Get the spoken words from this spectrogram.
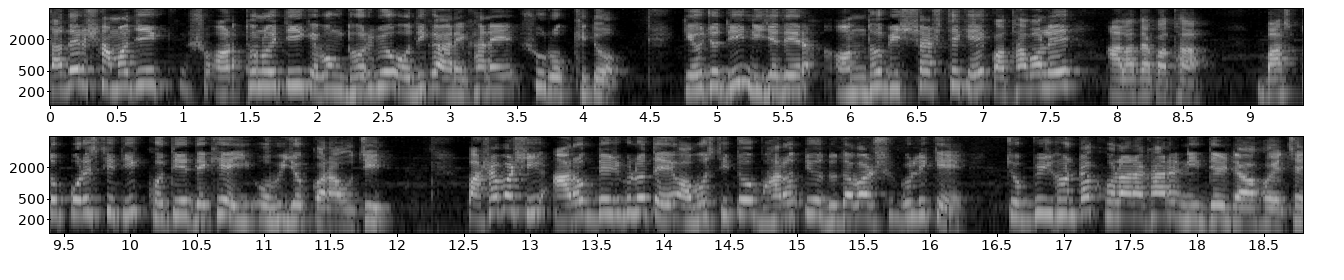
তাদের সামাজিক, অর্থনৈতিক এবং ধর্মীয় অধিকার এখানে সুরক্ষিত। কেউ যদি নিজেদের অন্ধবিশ্বাস থেকে কথা বলে, আলাদা কথা। বাস্তব পরিস্থিতি খতিয়ে দেখেই অভিযোগ করা উচিত। পাশাপাশি আরব দেশগুলোতে অবস্থিত ভারতীয় দূতাবাসগুলিকে চব্বিশ ঘণ্টা খোলা রাখার নির্দেশ দেওয়া হয়েছে।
